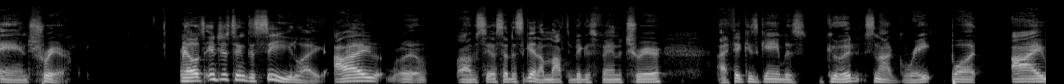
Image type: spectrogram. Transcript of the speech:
and Trier. Now it's interesting to see. Like I uh, obviously I said this again. I'm not the biggest fan of Trier. I think his game is good. It's not great, but I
